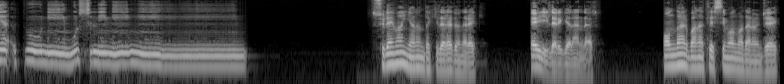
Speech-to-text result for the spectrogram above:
يأتوني مسلمين Süleyman yanındakilere dönerek, Ey ileri gelenler! Onlar bana teslim olmadan önce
